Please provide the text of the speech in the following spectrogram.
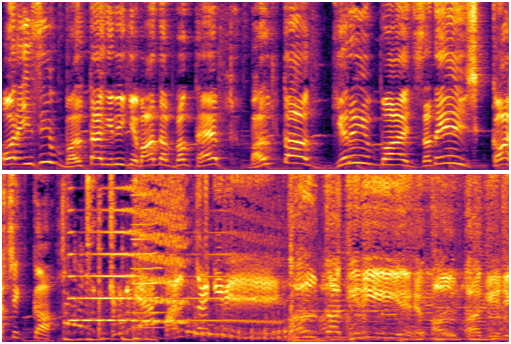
और इसी भलतागिरी के बाद अब वक्त है भलतागिरी बाय सतीश कौशिक का भलतागिरी ये है भलतागिरी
